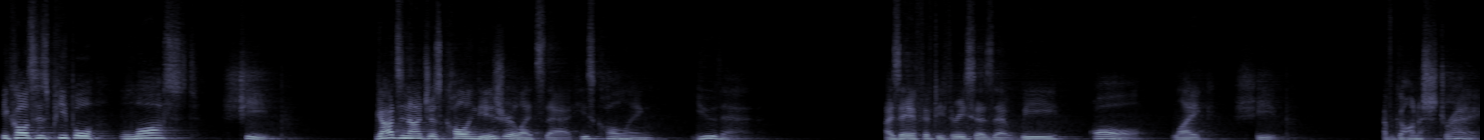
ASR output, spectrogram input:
He calls his people lost sheep. God's not just calling the Israelites that, he's calling you that. Isaiah 53 says that we all, like sheep, have gone astray.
